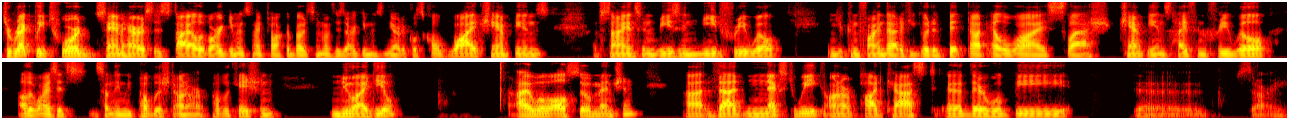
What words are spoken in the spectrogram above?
directly toward Sam Harris's style of arguments. And I talk about some of his arguments in the article. It's called Why Champions of Science and Reason Need Free Will. And you can find that if you go to bit.ly slash champions hyphen free will. Otherwise, it's something we published on our publication, New Ideal. I will also mention uh, that next week on our podcast, uh, there will be, uh, sorry,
